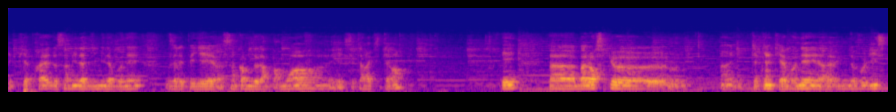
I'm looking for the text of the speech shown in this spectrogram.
et puis après de 5000 à 10 000 abonnés, vous allez payer 50 euh, dollars par mois, etc. etc. Et euh, bah, lorsque euh, quelqu'un qui est abonné à une de vos listes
